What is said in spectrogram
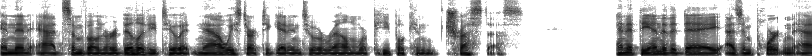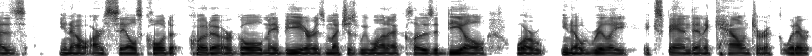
And then add some vulnerability to it. Now we start to get into a realm where people can trust us. And at the end of the day, as important as you know our sales quota, quota or goal may be, or as much as we want to close a deal or you know really expand an account or whatever,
